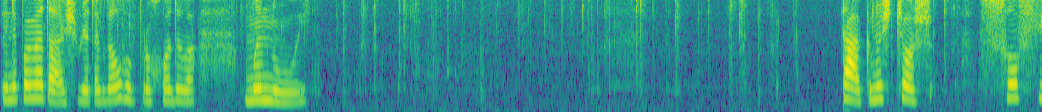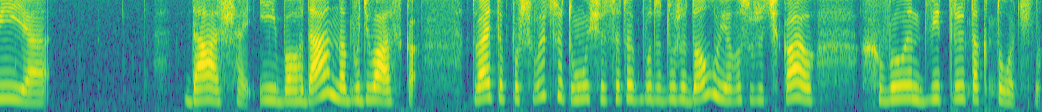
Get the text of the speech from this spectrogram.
Я не пам'ятаю, щоб я так довго проходила минулий. Так, ну що ж, Софія, Даша і Богдана, будь ласка, давайте пошвидше, тому що це так буде дуже довго. Я вас уже чекаю хвилин 2-3 так точно.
